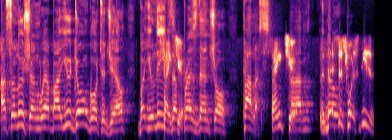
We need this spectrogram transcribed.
a solution whereby you don't go to jail, but you leave Thank the you. presidential palace. Thank you. Um, this no, is what's needed.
